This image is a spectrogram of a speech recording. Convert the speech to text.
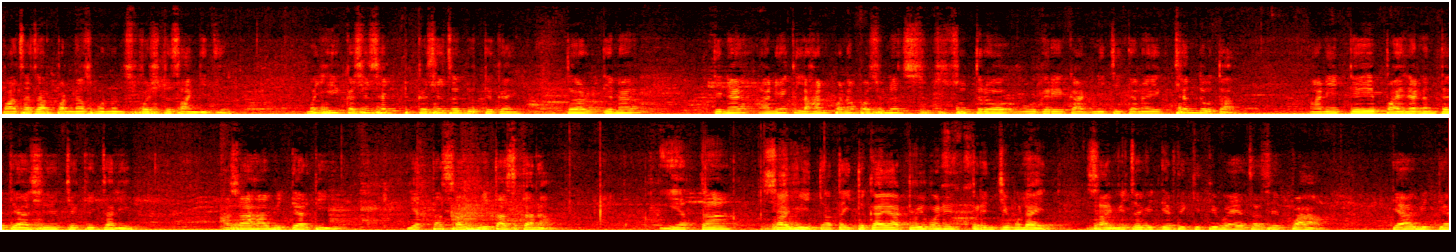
पाच हजार पन्नास म्हणून स्पष्ट सांगितलं. मग ही कशासाठी कशाचं नृत्यक आहे? तर त्यानं त्याने अनेक लहानपणापासूनच सूत्र वगैरे काढण्याची त्यांना एक छंद होता. आणि ते पाहिल्यानंतर ते असे चकित झाले. असा हा विद्यार्थी इयत्ता सहावीत असताना इयत्ता सहावीत आता इथं काय आठवी पर्यंतची मुलं आहेत सहावीचा विद्यार्थी किती वयाचा असेल पहा. त्या विद्या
